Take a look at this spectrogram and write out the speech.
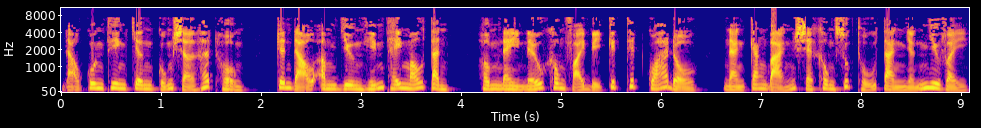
Đạo quân thiên chân cũng sợ hết hồn, trên đảo âm dương hiếm thấy máu tanh, hôm nay nếu không phải bị kích thích quá độ, nàng căn bản sẽ không xuất thủ tàn nhẫn như vậy.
